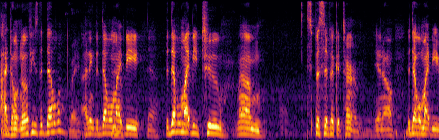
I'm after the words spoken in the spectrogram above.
I don't know if he's the devil. Right. I think the devil might be. The devil might be too um, specific a term. You know, the devil might be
